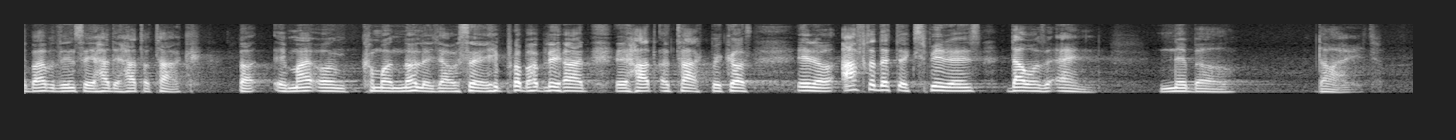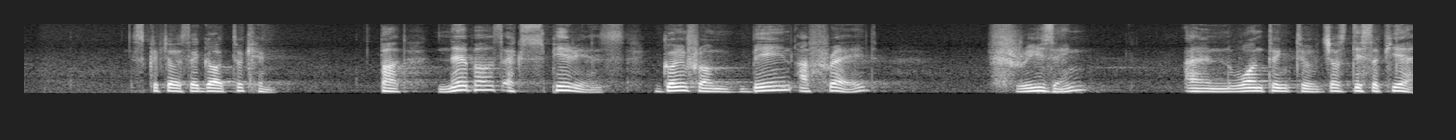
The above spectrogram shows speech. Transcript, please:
the Bible didn't say he had a heart attack. But in my own common knowledge, I would say he probably had a heart attack because, you know, after that experience, that was the end. Nabal died. Scripture will say God took him. But Nabal's experience going from being afraid, freezing, and wanting to just disappear.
